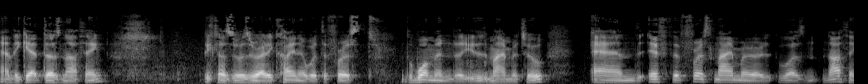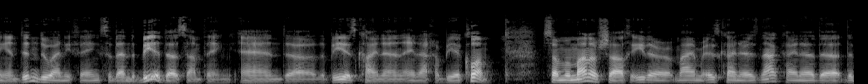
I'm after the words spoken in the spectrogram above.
and the get does nothing, because it was already kind of with the first, the woman that you did mimer to, and if the first mimer was nothing and didn't do anything, so then the bia does something, and uh, the bia is kind of and einach bia klum. So Mamanov Shach, either mimer is kind or is not kind of, the, the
